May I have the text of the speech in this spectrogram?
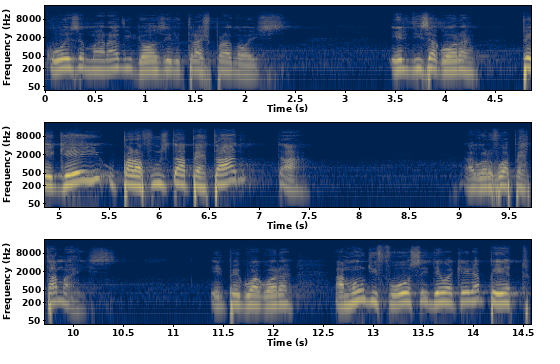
coisa maravilhosa ele traz para nós. Ele diz agora: peguei, o parafuso está apertado? Tá. Agora vou apertar mais. Ele pegou agora a mão de força e deu aquele aperto,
